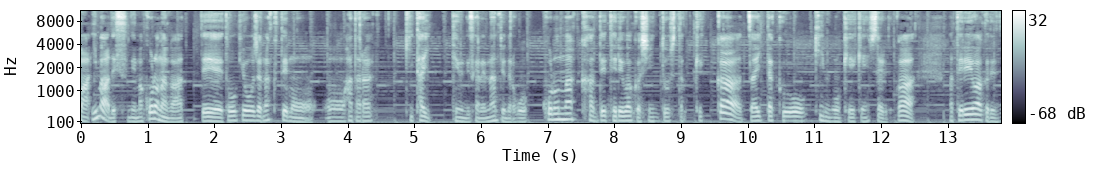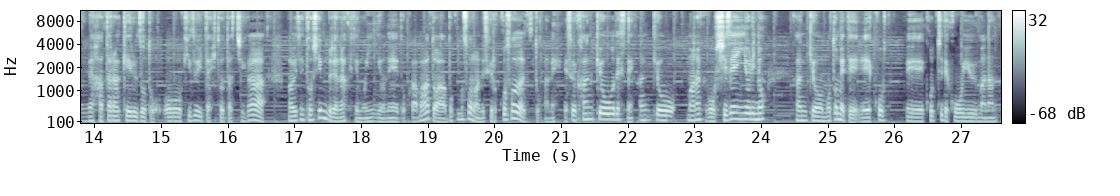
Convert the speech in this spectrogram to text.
まあ、今はですね、まあ、コロナがあって、東京じゃなくても、働きたいっていうんですかね、なんていうんだろう、こうコロナ禍でテレワークが浸透した結果、在宅を、勤務を経験したりとか、ま、テレワークで全然働けるぞと気づいた人たちが、ま、別に都心部じゃなくてもいいよねとか、まあ、あとは僕もそうなんですけど、子育てとかね、そういう環境ですね、環境、まあなんかこう自然寄りの環境を求めて、えこえこっちでこういう、まあなん、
